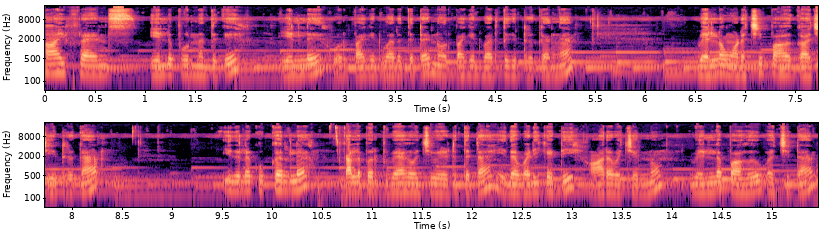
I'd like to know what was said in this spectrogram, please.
ஹாய் ஃப்ரெண்ட்ஸ் எள்ளு பூர்ணத்துக்கு எள்ளு ஒரு பாக்கெட் வறுத்துட்டேன் இன்னொரு பாக்கெட் வறுத்துக்கிட்டு இருக்கேங்க. வெல்லம் உடச்சி பாகு காய்ச்சிக்கிட்டு இருக்கேன். இதில் குக்கரில் கடலப்பருப்பு வேக வச்சு எடுத்துட்டேன். இதை வடிகட்டி ஆற வச்சிடணும். வெள்ளைப்பாகு வச்சுட்டேன்.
